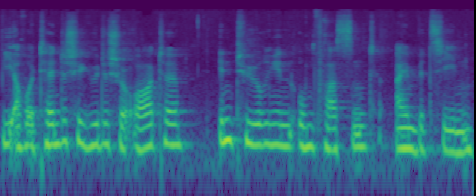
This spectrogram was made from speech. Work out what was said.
wie auch authentische jüdische Orte in Thüringen umfassend einbeziehen.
